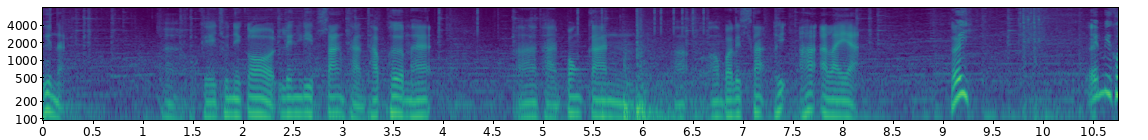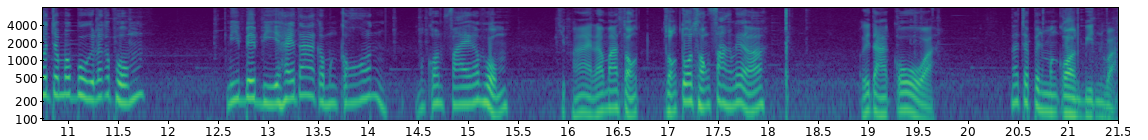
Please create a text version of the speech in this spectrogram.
ขึ้นอะอ่าโอเคช่วงนี้ก็เร่งรีบสร้างฐานทัพเพิ่มนะฮะอ่าฐานป้องกันอ่าเอาบาลิสต้าเฮ้ยอะอะไรอะเฮ้ยเอ้ยมีคนจะมาบุกแล้วครับผม มีเบบีไฮด้ากับมังกรมังกรไฟครับผมชิบหายแล้วมาสองสองตัวสองฝั่งเลยเหรอเฮ้ยดาโก้อะ น่าจะเป็นมังกรบินว่ะ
